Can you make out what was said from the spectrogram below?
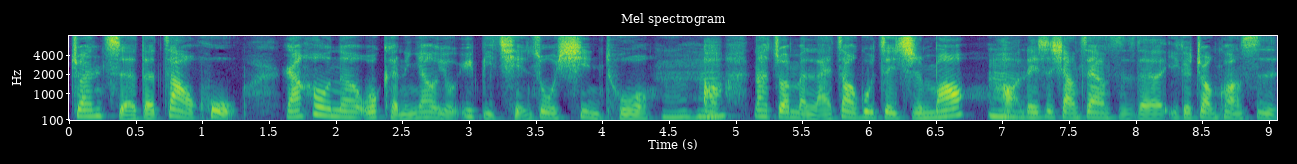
专责的照护，然后呢，我可能要有一笔钱做信托，嗯哼，哦，那专门来照顾这只猫，好，嗯，类似像这样子的一个状况，是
